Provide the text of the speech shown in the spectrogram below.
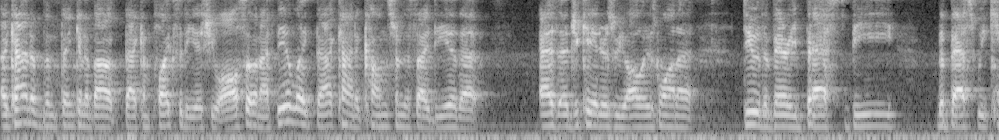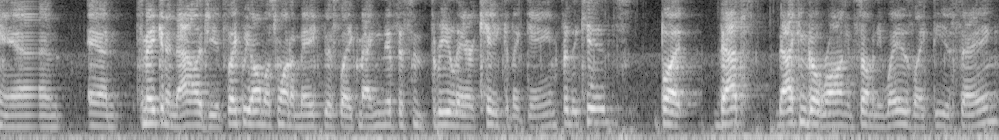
I kind of been thinking about that complexity issue also, and I feel like that kind of comes from this idea that as educators, we always want to do the very best, be the best we can. And to make an analogy, it's like we almost want to make this like magnificent three layer cake of a game for the kids. But that's that can go wrong in so many ways, like Dee is saying.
